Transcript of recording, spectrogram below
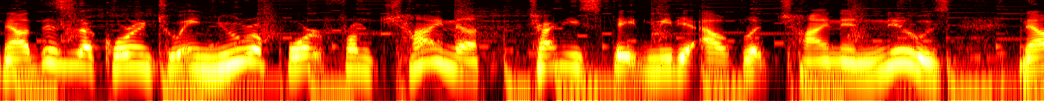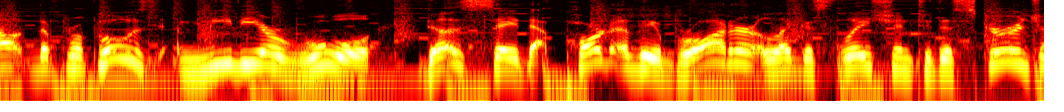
Now, this is according to a new report from China, Chinese state media outlet China News. Now, the proposed media rule does say that part of a broader legislation to discourage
